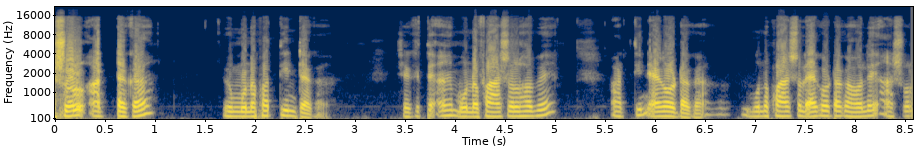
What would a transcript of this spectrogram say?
আসল আট টাকা এবং মুনাফা তিন টাকা। সেক্ষেত্রে মুনাফা আসল হবে আট তিন এগারো টাকা। মুনাফা আসল এগারো টাকা হলে আসল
